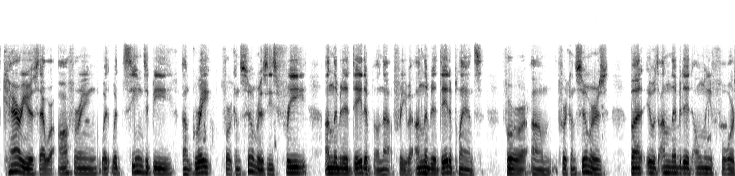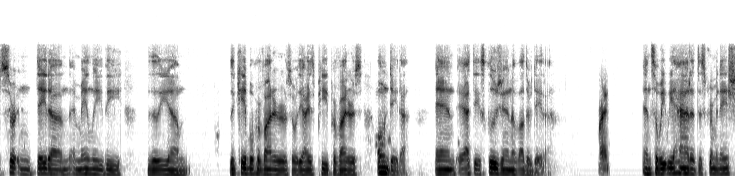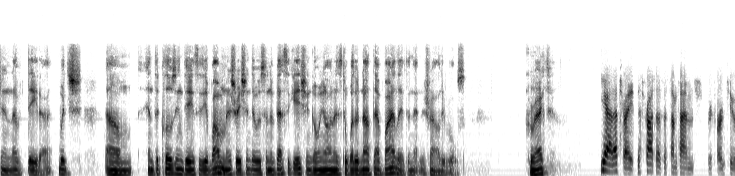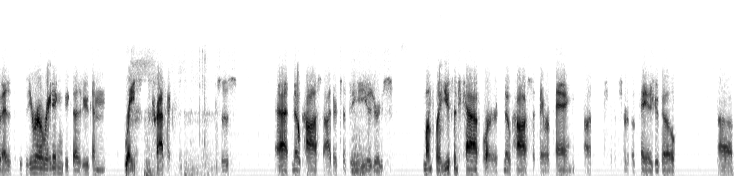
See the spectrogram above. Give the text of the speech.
carriers that were offering what what seemed to be a great for consumers these free unlimited data well not free but unlimited data plans for um, for consumers but it was unlimited only for certain data and, and mainly the the um, the cable providers or the ISP providers own data and at the exclusion of other data. Right. And so we, we had a discrimination of data, which, um, and the closing days of the Obama administration, there was an investigation going on as to whether or not that violated the net neutrality rules. Correct? Yeah, that's right. This process is sometimes referred to as zero rating because you can rate traffic sources at no cost either to the user's monthly usage cap or no cost if they were paying on sort of a pay-as-you-go uh,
